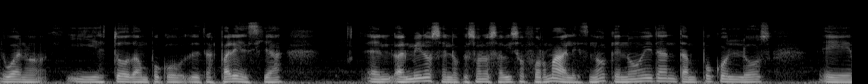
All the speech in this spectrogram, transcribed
bueno, y esto da un poco de transparencia, en, al menos en lo que son los avisos formales, ¿no? que no eran tampoco los eh,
